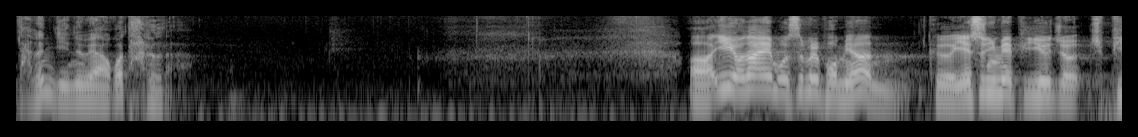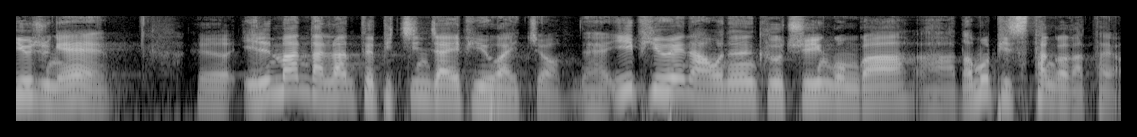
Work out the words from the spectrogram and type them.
나는 니느웨하고 다르다. 어, 이 요나의 모습을 보면 그 예수님의 비유, 비유 중에 그 1만 달란트 빚진 자의 비유가 있죠. 네, 이 비유에 나오는 그 주인공과 아, 너무 비슷한 것 같아요.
